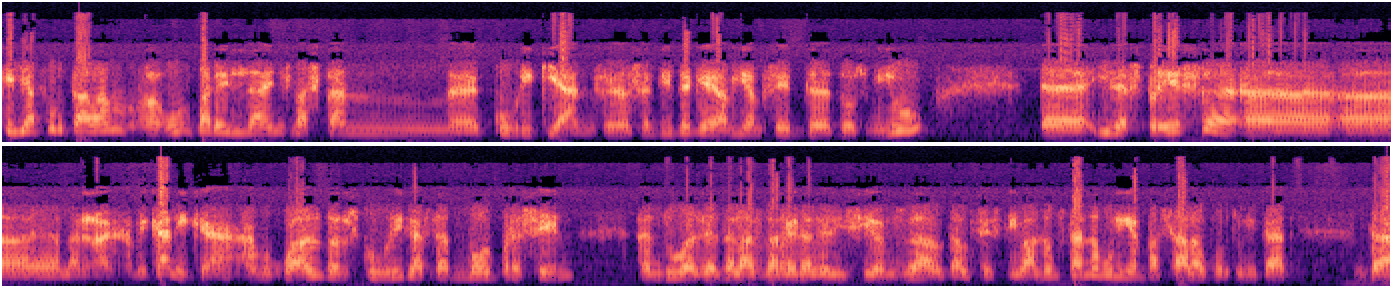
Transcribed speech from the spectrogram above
que ja portàvem eh, un parell d'anys bastant eh, kubrickians, en el sentit que havíem fet de 2001 eh, i després eh, eh, la naranja mecànica, amb la qual doncs, Kubrick ha estat molt present en dues de les darreres edicions del, del festival. No obstant, no volíem passar l'oportunitat de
